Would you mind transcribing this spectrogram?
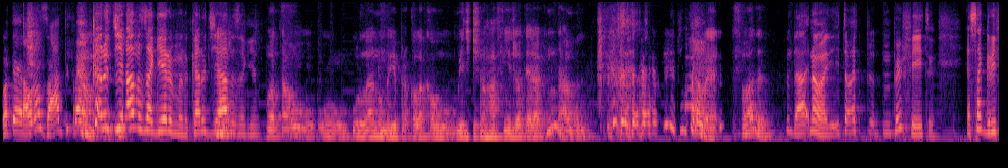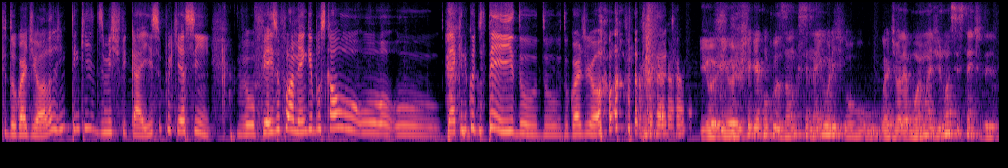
lateral na zaga. Pra... O cara odiava zagueiro, mano. O cara odiava Não. zagueiro. Botar o, o, o Lan no meio pra colocar o Mediano Rafinha de lateral é que não dava, né? Então, velho, foda. Não dá. Não, então é perfeito. Essa grife do Guardiola, a gente tem que desmistificar isso, porque assim, o- fez o Flamengo ir buscar o, o, o técnico de TI do, do, do Guardiola o. E, eu- e hoje eu cheguei à conclusão que se nem o, o Guardiola é bom, imagina o assistente dele.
